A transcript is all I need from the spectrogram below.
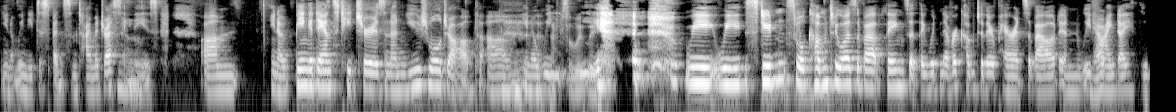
you know we need to spend some time addressing these um, you know being a dance teacher is an unusual job um, you know we absolutely we, we, we students will come to us about things that they would never come to their parents about and we yep. find i think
